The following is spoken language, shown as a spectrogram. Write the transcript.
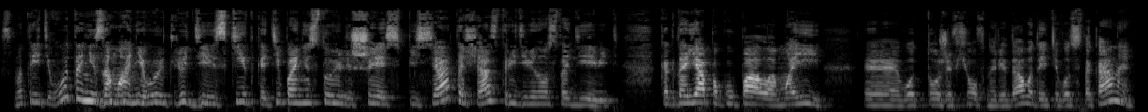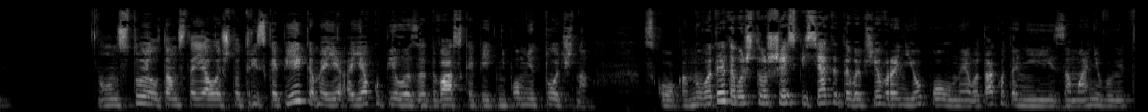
Смотрите, вот они заманивают людей, скидка, типа они стоили 6,50, а сейчас 3,99. Когда я покупала мои, э, вот тоже в Хёфнере, да, вот эти вот стаканы, он стоил, там стояло, что 3 с копейками, а я, а я купила за 2 с копейк, не помню точно сколько. Ну вот это вот что 6,50, это вообще вранье полное. Вот так вот они и заманивают.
